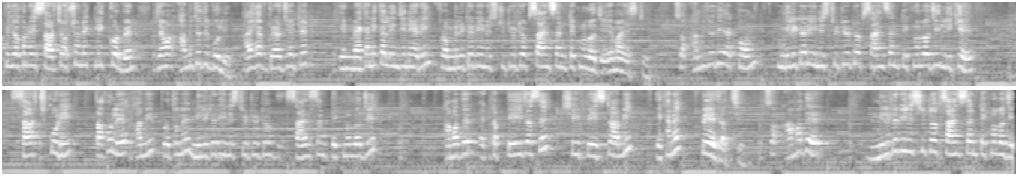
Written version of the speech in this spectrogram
আপনি যখন এই সার্চ অপশনে ক্লিক করবেন, যেমন আমি যদি বলি I have graduated in mechanical engineering from Military Institute of Science and Technology MIST so আমি যদি এখন Military Institute of Science and Technology লিখে সার্চ করি তাহলে আমি প্রথমে Military Institute of Science and টেকনোলজির আমাদের একটা পেজ আছে, সেই পেজটা আমি এখানে পেয়ে যাচ্ছি। সো আমাদের Military Institute of Science and Technology,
